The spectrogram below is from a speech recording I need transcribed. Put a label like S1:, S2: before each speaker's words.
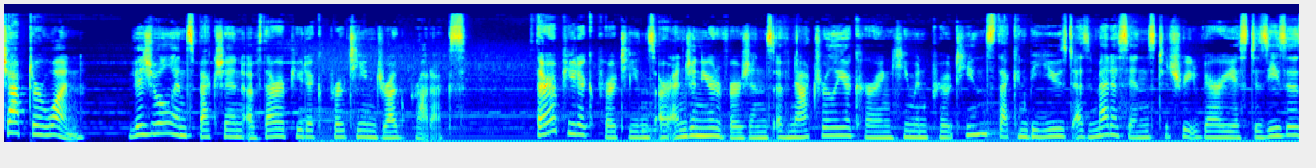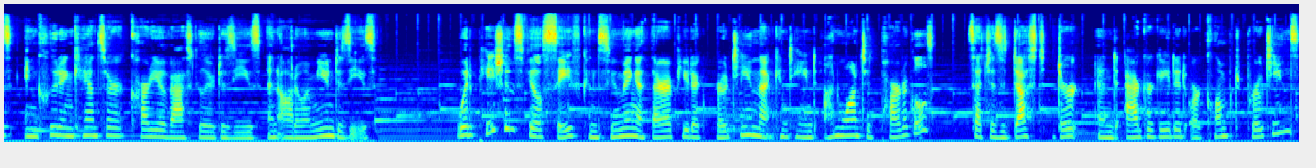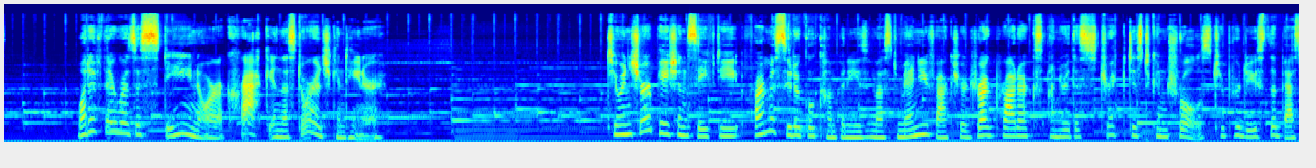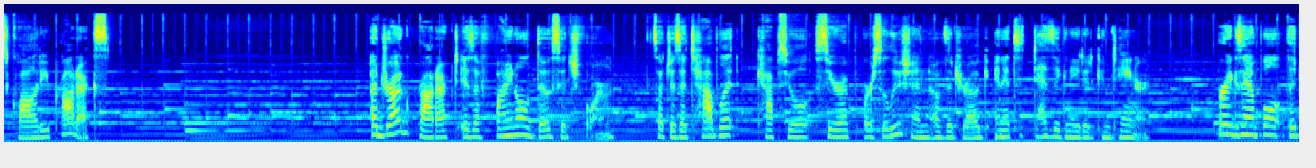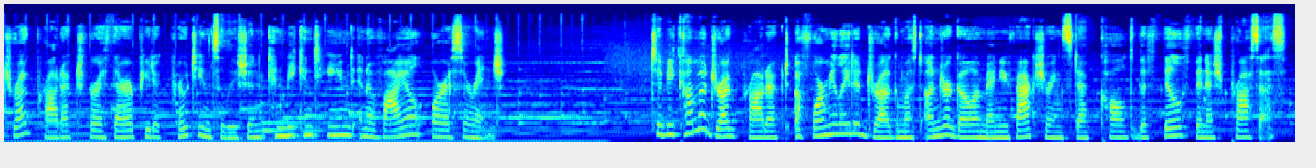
S1: Chapter 1 Visual Inspection of Therapeutic Protein Drug Products. Therapeutic proteins are engineered versions of naturally occurring human proteins that can be used as medicines to treat various diseases, including cancer, cardiovascular disease, and autoimmune disease. Would patients feel safe consuming a therapeutic protein that contained unwanted particles, such as dust, dirt, and aggregated or clumped proteins? What if there was a stain or a crack in the storage container? To ensure patient safety, pharmaceutical companies must manufacture drug products under the strictest controls to produce the best quality products. A drug product is a final dosage form, such as a tablet, capsule, syrup, or solution of the drug in its designated container. For example, the drug product for a therapeutic protein solution can be contained in a vial or a syringe. To become a drug product, a formulated drug must undergo a manufacturing step called the fill finish process.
